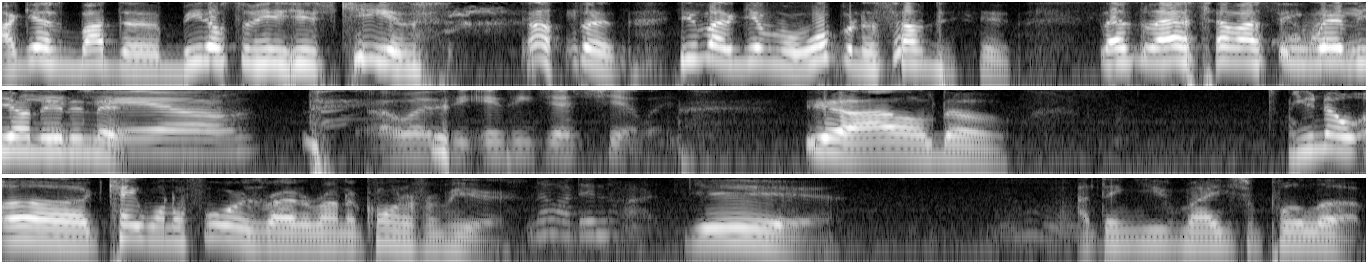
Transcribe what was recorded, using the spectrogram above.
I guess about to beat up some of his kids. Something. he was about to give him a whooping or something. That's the last time I seen Like, Webbie on the in internet. Jail? or is he, is he just chilling? Yeah, I don't know. You know, uh K one hundred four is right around the corner from here. No, I did not. Yeah. I think you might should pull up.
